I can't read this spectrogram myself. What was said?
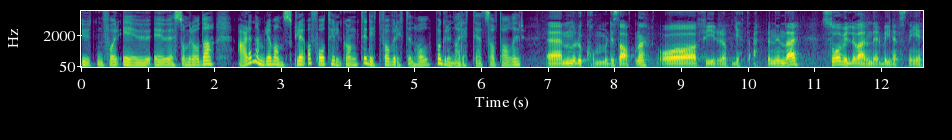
Utenfor EU-EØS-området er det nemlig vanskelig å få tilgang til ditt favorittinnhold pga. rettighetsavtaler. Eh, Men når du kommer til statene og fyrer opp Get-appen din der, så vil det være en del begrensninger.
